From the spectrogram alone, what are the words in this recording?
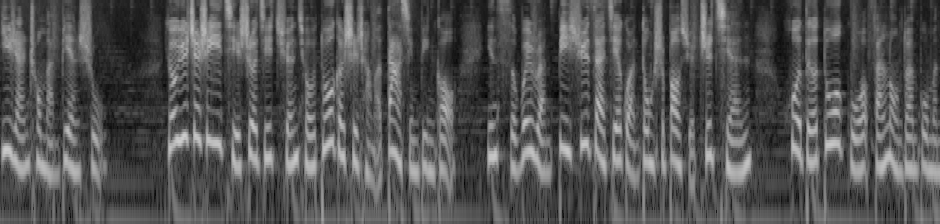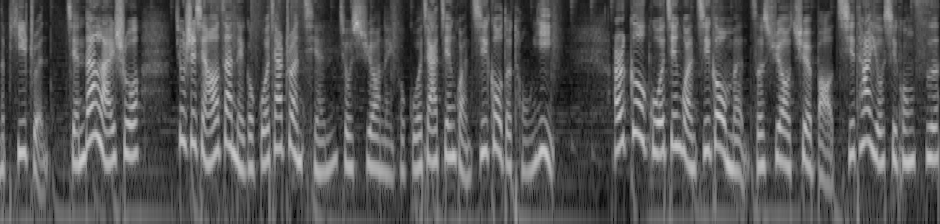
依然充满变数。由于这是一起涉及全球多个市场的大型并购，因此微软必须在接管动视暴雪之前。获得多国反垄断部门的批准。简单来说，就是想要在哪个国家赚钱，就需要哪个国家监管机构的同意。而各国监管机构们则需要确保其他游戏公司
